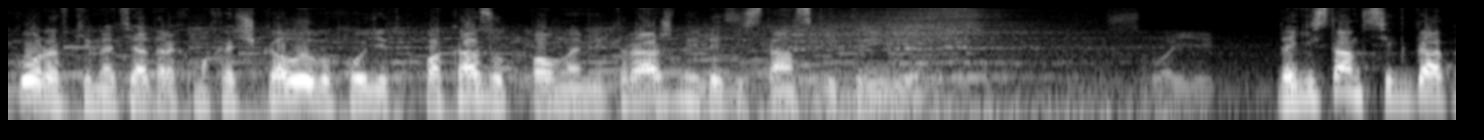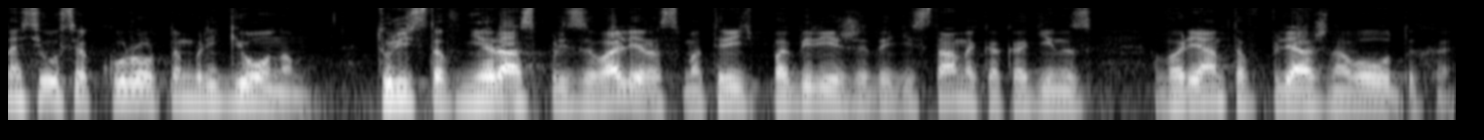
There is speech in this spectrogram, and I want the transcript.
Скоро в кинотеатрах Махачкалы выходит к показу полнометражный дагестанский триллер. Дагестан всегда относился к курортным регионам. Туристов не раз призывали рассмотреть побережье Дагестана как один из вариантов пляжного отдыха.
